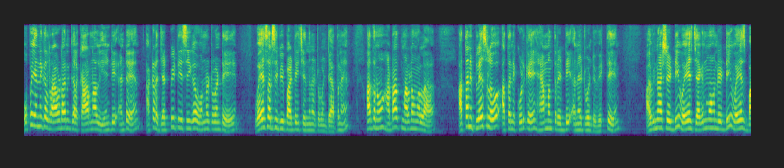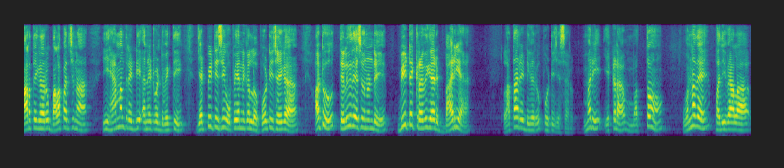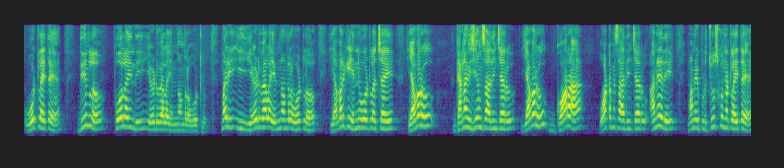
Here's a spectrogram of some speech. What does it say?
ఉప ఎన్నికలు రావడానికి గల కారణాలు ఏంటి? అంటే అక్కడ జడ్పీటీసీగా ఉన్నటువంటి వైఎస్ఆర్సీపీ పార్టీకి చెందినటువంటి అతనే అతను హఠాత్ మరణం వల్ల అతని ప్లేస్లో అతని కొడుకే హేమంత్ రెడ్డి అనేటువంటి వ్యక్తి అవినాష్ రెడ్డి వైఎస్ జగన్మోహన్ రెడ్డి వైఎస్ భారతి గారు బలపరిచిన ఈ హేమంత్ రెడ్డి అనేటువంటి వ్యక్తి జడ్పీటీసీ ఉప ఎన్నికల్లో పోటీ చేయగా అటు తెలుగుదేశం నుండి బీటెక్ రవి గారి భార్య లతారెడ్డి గారు పోటీ చేశారు. మరి ఇక్కడ మొత్తం ఉన్నదే పదివేల ఓట్లు అయితే దీనిలో పోలైంది ఏడు వేల ఎనిమిది వందల ఓట్లు. మరి ఈ ఏడు వేల ఎనిమిది వందల ఓట్లు ఎవరికి ఎన్ని ఓట్లు వచ్చాయి ఎవరు ఘన విజయం సాధించారు? ఎవరు ఘోర ఓటమి సాధించారు? అనేది మనం ఇప్పుడు చూసుకున్నట్లయితే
